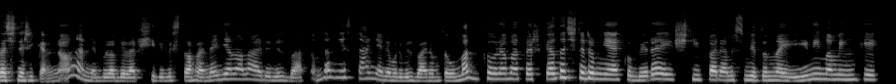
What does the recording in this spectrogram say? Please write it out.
začne říkat, no a nebylo by lepší, kdybys tohle nedělala, kdybys byla v tom zaměstnání, nebo kdybys byla jenom tou matkou na mateřka, začne do mě jakoby rej, štípat a myslím, že to znají jiný maminky.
